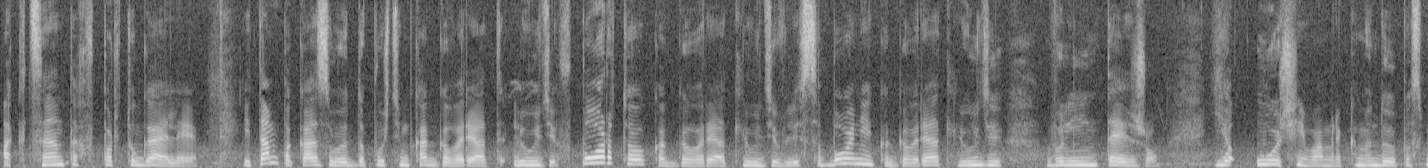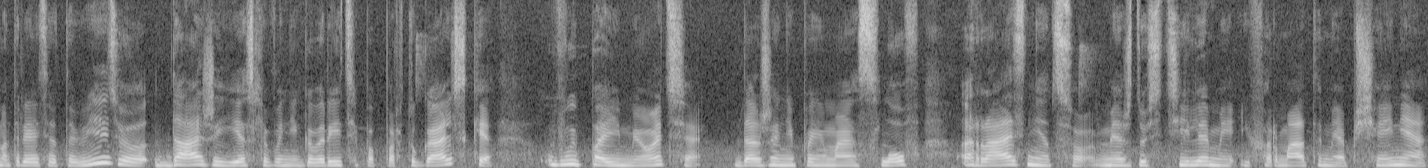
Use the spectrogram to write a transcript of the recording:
акцентах в Португалии. И там показывают, допустим, как говорят люди в Порту, как говорят люди в Лиссабоне, как говорят люди в Алентежу. Я очень вам рекомендую посмотреть это видео, даже если вы не говорите по-португальски, вы поймете, даже не понимая слов, разницу между стилями и форматами общения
